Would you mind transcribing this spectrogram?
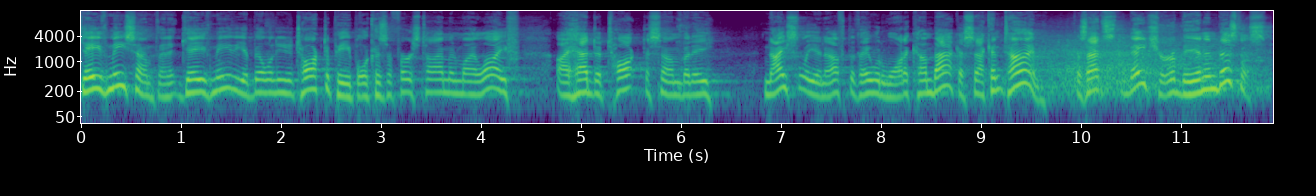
gave me something. It gave me the ability to talk to people because the first time in my life I had to talk to somebody nicely enough that they would want to come back a second time, because that's the nature of being in business.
